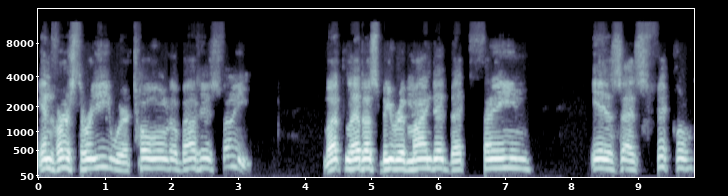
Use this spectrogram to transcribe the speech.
In verse 3, we're told about his fame. But let us be reminded that fame is as fickle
